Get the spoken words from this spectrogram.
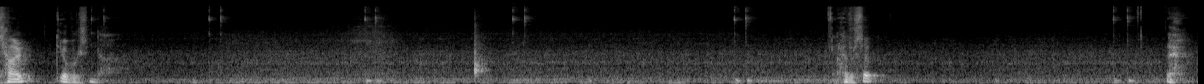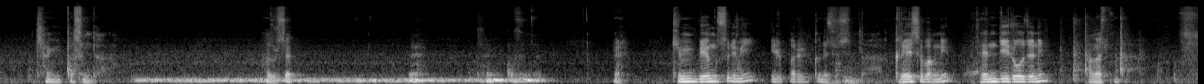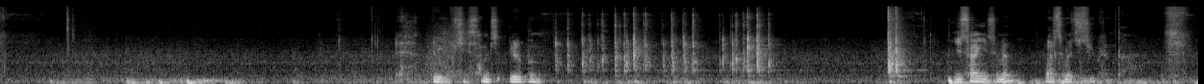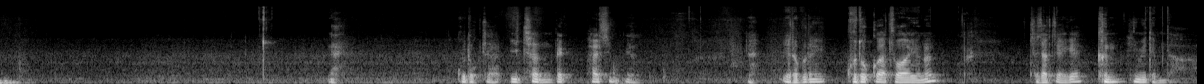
창을 띄워보겠습니다. 하나, 둘, 셋. 네, 창이 떴습니다. 하나, 둘, 셋. 네, 창이 떴습니다. 네, 김병수님이 일발을 끊어주셨습니다. 그레이스 박님, 랜디 로저님, 반갑습니다. 7시 31분. 이상이 있으면 말씀해 주시기 바랍니다. 네. 구독자 2180명. 네. 여러분의 구독과 좋아요는 제작자에게 큰 힘이 됩니다.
